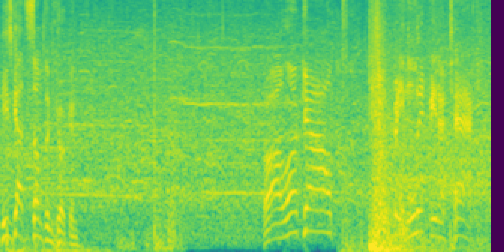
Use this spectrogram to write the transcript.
He's got something cooking. Oh, look out. Jumping, leaping attack.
